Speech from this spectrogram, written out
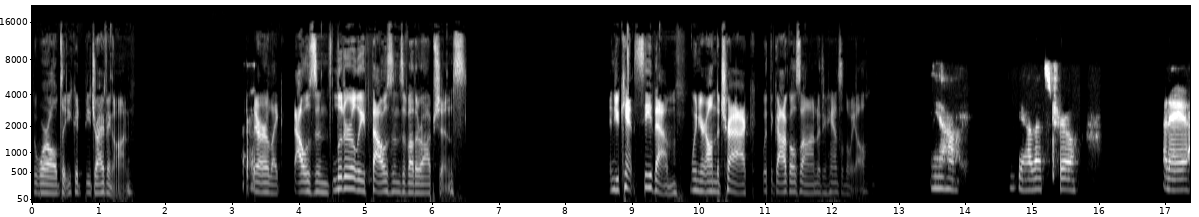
the world that you could be driving on there are like thousands literally thousands of other options. And you can't see them when you're on the track with the goggles on with your hands on the wheel. Yeah. Yeah that's true. And i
